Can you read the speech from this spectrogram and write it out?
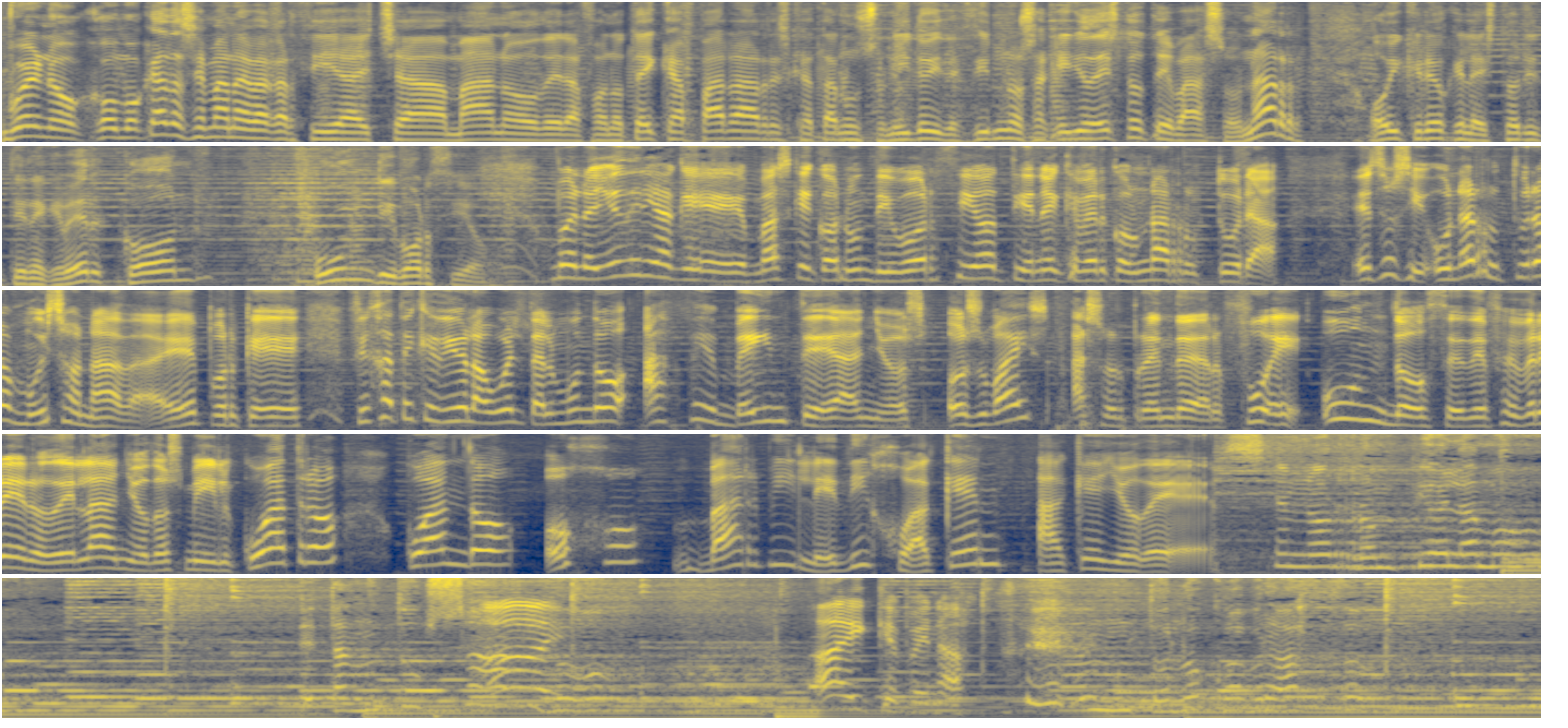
Bueno, como cada semana Eva García echa mano de la fonoteca para rescatar un sonido y decirnos aquello de esto te va a sonar. Hoy creo que la historia tiene que ver con un divorcio. Bueno, yo diría que más que con un divorcio tiene que ver con una ruptura. Eso sí, una ruptura muy sonada, ¿eh? porque fíjate que dio la vuelta al mundo hace 20 años. Os vais a sorprender. Fue un 12 de febrero del año 2004 cuando, ojo, Barbie le dijo a Ken aquello de... Se nos rompió el amor de tanto usarlo. ¡Ay, qué pena! Tanto loco abrazo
